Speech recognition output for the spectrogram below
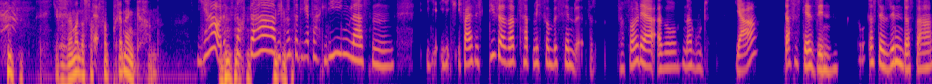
ja, aber wenn man das doch äh, verbrennen kann. Ja, und das ist doch da. Wie konntest du dich einfach liegen lassen? Ich, ich, ich, weiß nicht, dieser Satz hat mich so ein bisschen, was, was soll der, also, na gut. Ja, das ist der Sinn. So, das ist der Sinn, dass da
